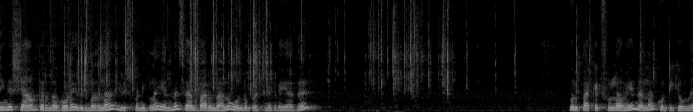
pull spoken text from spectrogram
நீங்கள் ஷாம்பு இருந்தால் கூட இதுக்கு பதிலாக யூஸ் பண்ணிக்கலாம். என்ன ஷாம்பாக இருந்தாலும் ஒன்றும் பிரச்சனை கிடையாது. ஒரு பேக்கெட் ஃபுல்லாகவே நல்லா கொட்டிக்கோங்க.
